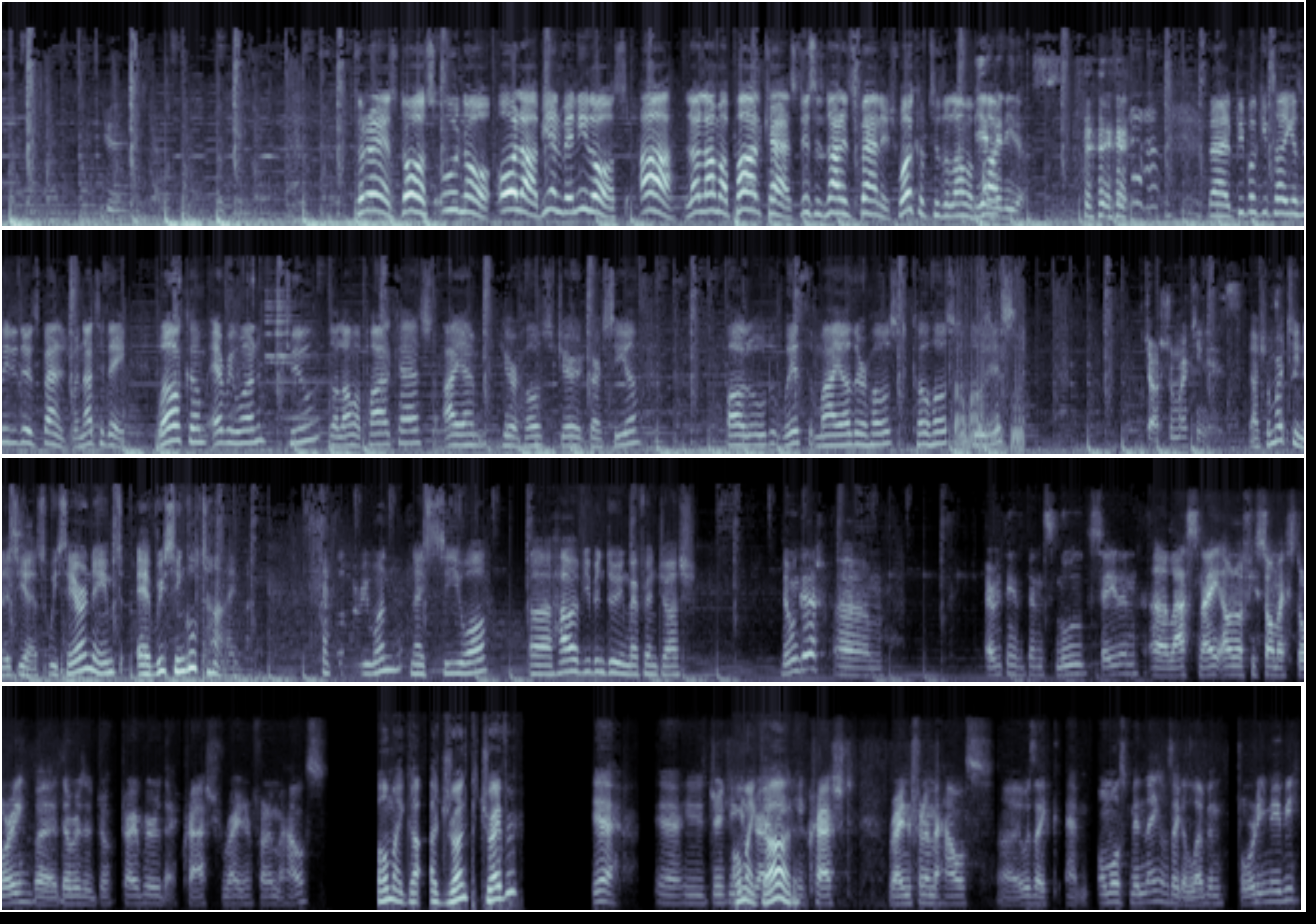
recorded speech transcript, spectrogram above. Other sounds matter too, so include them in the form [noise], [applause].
Tres, dos, uno. Hola, bienvenidos a La Llama Podcast. This is not in Spanish. Welcome to the Lama Podcast. Bienvenidos. [laughs] that people keep telling us we need to do it in Spanish, but not today. Welcome everyone to the Lama Podcast. I am your host Jered Garcia, followed with my other host, co-host, who is Joshua Martinez. Joshua Martinez. Yes, we say our names every single time. [laughs] Hello everyone, nice to see you all. Uh, how have you been doing, my friend Josh? Doing good. Um, everything's been smooth sailing. Uh, last night, I don't know if you saw my story, but there was a drunk driver that crashed right in front of my house. Oh my god, a drunk driver? Yeah, yeah, he was drinking. Oh and my. God. He crashed right in front of my house. Uh, it was like at almost midnight. It was like eleven forty maybe,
